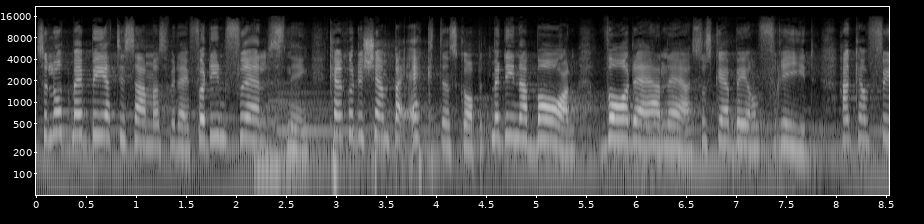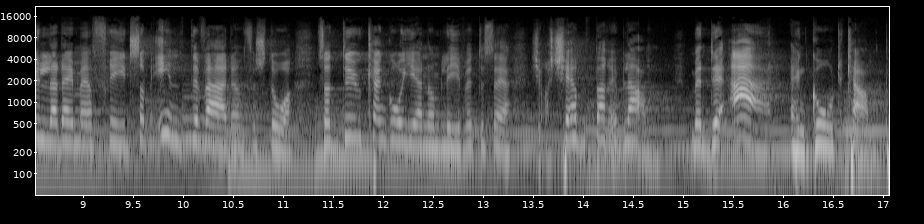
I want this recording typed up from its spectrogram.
Så låt mig be tillsammans med dig för din frälsning. Kanske du kämpar i äktenskapet med dina barn, vad det än är, så ska jag be om frid. Han kan fylla dig med en frid som inte världen förstår. Så att du kan gå igenom livet och säga, jag kämpar ibland, men det är en god kamp.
